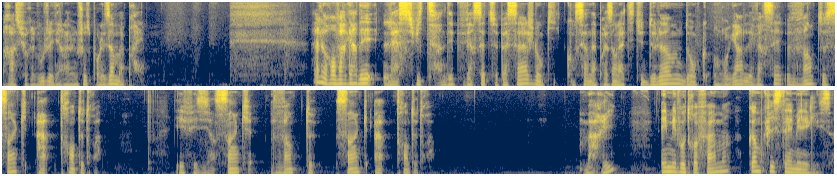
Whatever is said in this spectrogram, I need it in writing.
Rassurez-vous, je vais dire la même chose pour les hommes après. Alors, on va regarder la suite des versets de ce passage, donc qui concerne à présent l'attitude de l'homme. Donc, on regarde les versets 25 à 33. Éphésiens 5, 25 à 33. Marie, Aimez votre femme comme Christ a aimé l'Église.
